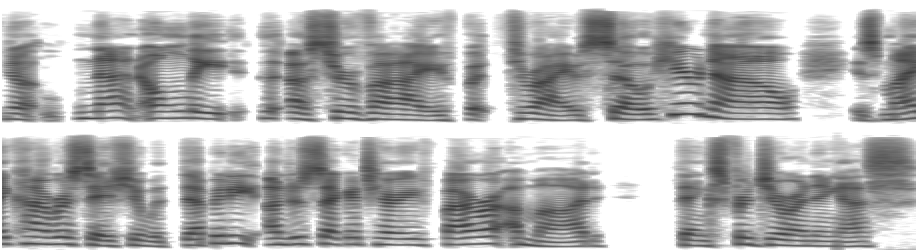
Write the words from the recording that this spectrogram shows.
you know, not only uh, survive, but thrive. So here now is my conversation with Deputy Undersecretary Farah Ahmad. Thanks for joining us.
